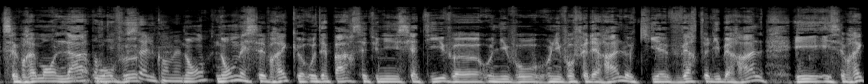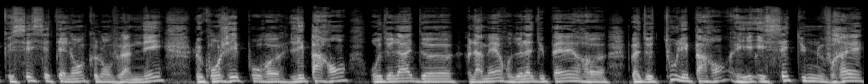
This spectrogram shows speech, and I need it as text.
C'est vraiment là où on veut. Seul quand même. Non, non, mais c'est vrai qu'au départ, c'est une initiative euh, au niveau au niveau fédéral qui est verte libérale, et, et c'est vrai que c'est cet élan que l'on veut amener. Le congé pour les parents, au-delà de la mère, au-delà du père, bah, de tous les parents, et, et c'est une vraie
